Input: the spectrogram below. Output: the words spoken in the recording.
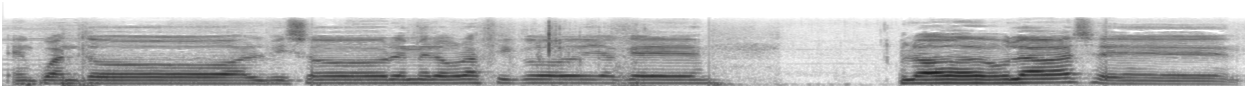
En cuanto al visor hemerográfico, ya que lo hablabas, eh,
